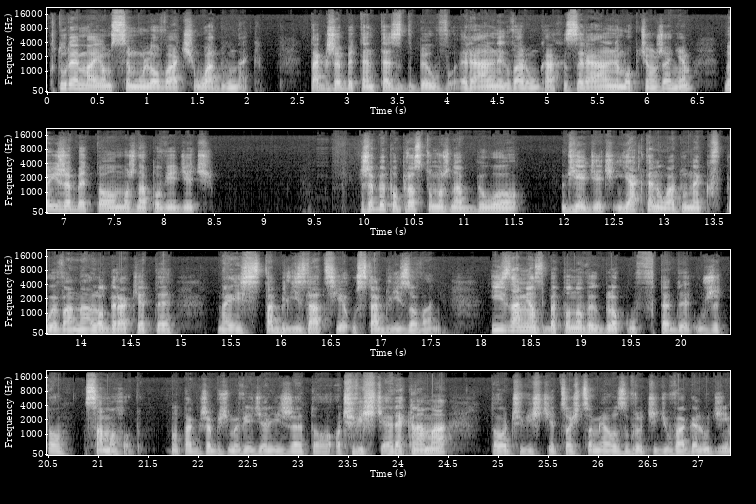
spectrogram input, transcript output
które mają symulować ładunek. Tak, żeby ten test był w realnych warunkach, z realnym obciążeniem, no i żeby to można powiedzieć, żeby po prostu można było wiedzieć, jak ten ładunek wpływa na lot rakiety, na jej stabilizację, ustabilizowanie. I zamiast betonowych bloków wtedy użyto samochodu. No tak, żebyśmy wiedzieli, że to oczywiście reklama, to oczywiście coś, co miało zwrócić uwagę ludzi,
